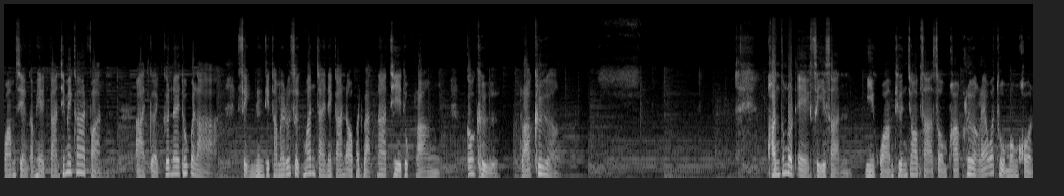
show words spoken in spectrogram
ความเสี่ยงกับเหตุการณ์ที่ไม่คาดฝัน อาจเกิดขึ้นได้ทุกเวลา สิ่งหนึ่งที่ทำให้รู้สึกมั่นใจในการออกปฏิบัติหน้าที่ทุกครั้ง ก็คือพระเครื่องพันตำรวจเอกสีสันมีความชื่นชอบสะสมพระเครื่องและวัตถุมงคล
